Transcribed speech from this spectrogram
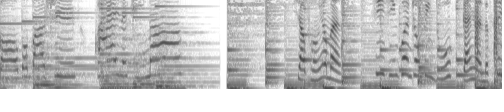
宝宝巴士快乐启蒙。小朋友们，新型冠状病毒感染的肺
